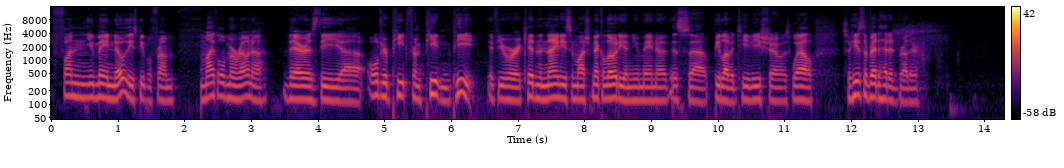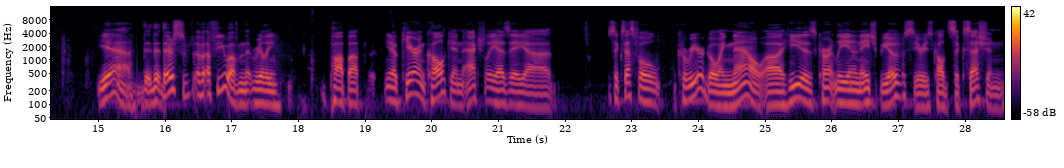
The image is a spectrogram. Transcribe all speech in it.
fun you may know these people from. Michael Maronna, there is the uh, older Pete from Pete and Pete. If you were a kid in the 90s and watched Nickelodeon, you may know this uh, beloved TV show as well. So he's the redheaded brother. Yeah, th- th- there's a, a few of them that really pop up. You know, Kieran Culkin actually has a uh, successful career going now. Uh, he is currently in an HBO series called Succession.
